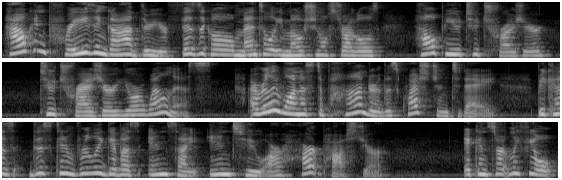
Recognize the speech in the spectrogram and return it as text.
how can praising God through your physical, mental, emotional struggles help you to treasure to treasure your wellness? I really want us to ponder this question today because this can really give us insight into our heart posture. It can certainly feel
